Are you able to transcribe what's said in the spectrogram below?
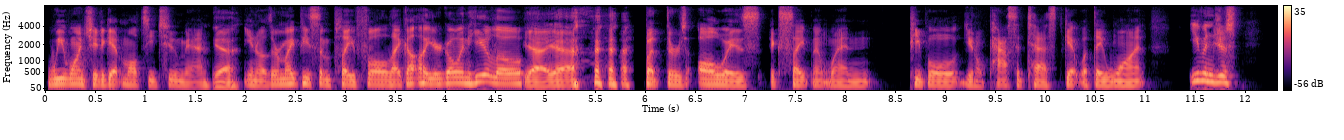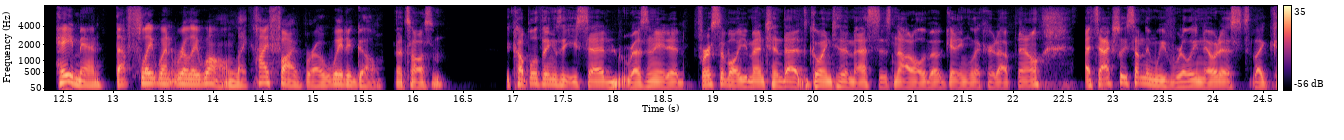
We want you to get multi too, man Yeah. you know, there might be some playful, like, oh, you're going helo, Yeah. Yeah. but there's always excitement when people, you know, pass a test, get what they want. Even just, hey, man, that flight went really well. Like, high five, bro, way to go. That's awesome. A couple of things that you said resonated. First of all, you mentioned that going to the mess is not all about getting liquored up now. It's actually something we've really noticed. Like,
